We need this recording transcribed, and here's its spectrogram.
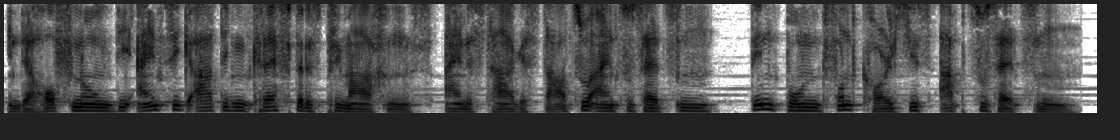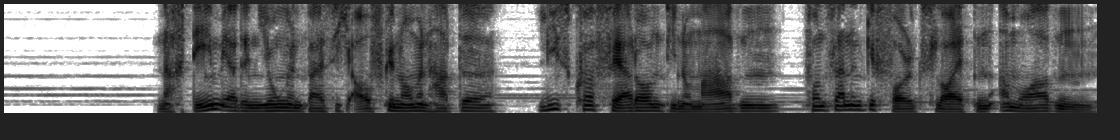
in der Hoffnung, die einzigartigen Kräfte des Primarchens eines Tages dazu einzusetzen, den Bund von Kolchis abzusetzen. Nachdem er den Jungen bei sich aufgenommen hatte, ließ Corferon die Nomaden von seinen Gefolgsleuten ermorden.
